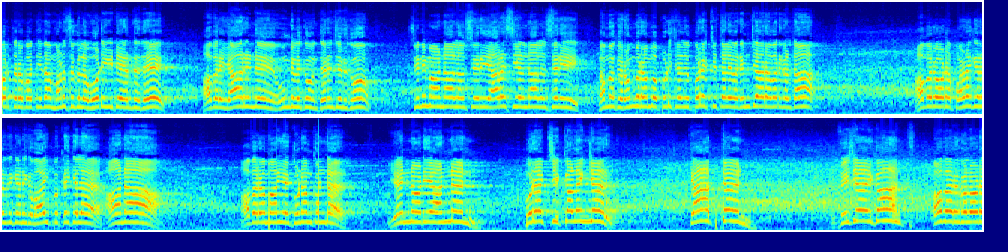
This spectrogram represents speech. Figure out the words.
ஒருத்தரை பத்தி தான் மனசுக்குள்ள ஓடிக்கிட்டே இருந்தது. அவர் யாருன்னு உங்களுக்கும் தெரிஞ்சிருக்கும். சினிமானாலும் சரி அரசியல்னாலும் சரி நமக்கு ரொம்ப ரொம்ப பிடிச்சது புரட்சி தலைவர் எம்ஜிஆர் அவர்கள் தான். அவரோட பழகிறதுக்கு எனக்கு வாய்ப்பு கிடைக்கல. ஆனா அவரமாய குணம் கொண்ட என்னுடைய அண்ணன் புரட்சி கலைஞர் கேப்டன் விஜயகாந்த் அவர்களோட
